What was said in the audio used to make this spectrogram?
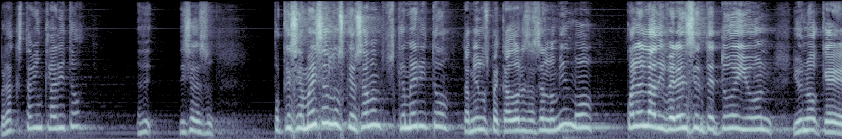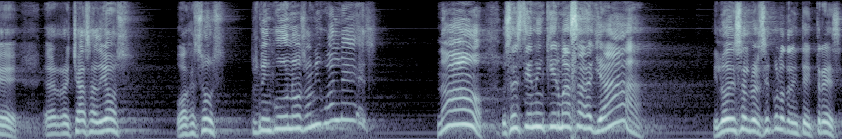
¿Verdad que está bien clarito? Dice Jesús, porque si amáis a los que os aman, pues qué mérito. También los pecadores hacen lo mismo. ¿Cuál es la diferencia entre tú y, un, y uno que eh, rechaza a Dios o a Jesús? Pues ninguno, son iguales. No, ustedes tienen que ir más allá. Y luego dice el versículo 33,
